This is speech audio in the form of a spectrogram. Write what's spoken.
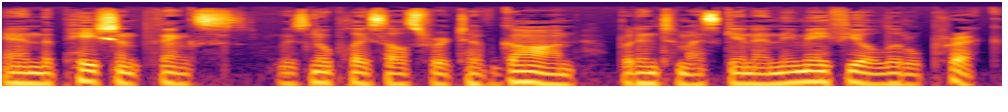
and the patient thinks there's no place else for it to have gone but into my skin, and they may feel a little prick.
